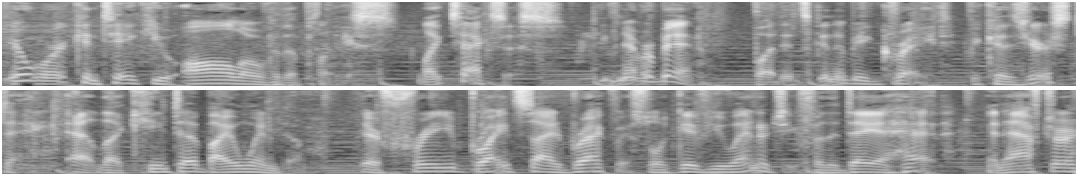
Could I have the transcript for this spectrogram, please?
Your work can take you all over the place, like Texas. You've never been, but it's going to be great because you're staying at La Quinta by Wyndham. Their free bright side breakfast will give you energy for the day ahead. And after,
